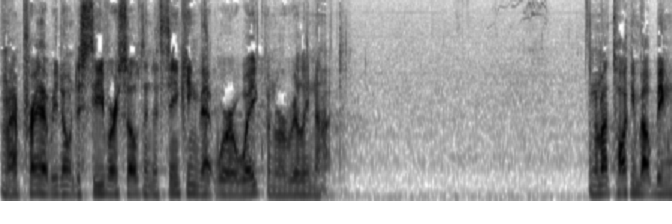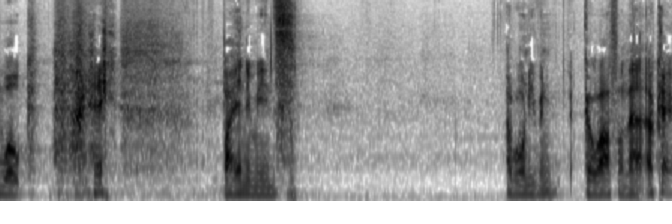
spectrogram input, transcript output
And I pray that we don't deceive ourselves into thinking that we're awake when we're really not. And I'm not talking about being woke, okay? By any means. I won't even go off on that. Okay.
